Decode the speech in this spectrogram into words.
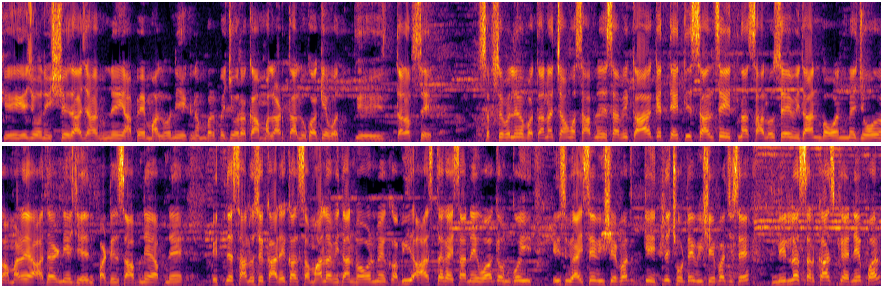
कि ये जो निश्चय आज हमने यहाँ पे मालवनी एक नंबर पे जो रखा मलाड तालुका के तरफ़ से सबसे पहले मैं बताना चाहूँगा, साहब ने जैसा अभी कहा कि तैंतीस साल से इतना सालों से विधान भवन में जो हमारे आदरणीय जयंत पाटिल साहब ने अपने इतने सालों से कार्यकाल संभाला विधान भवन में, कभी आज तक ऐसा नहीं हुआ कि उनको इस ऐसे विषय पर, कि इतने छोटे विषय पर जिसे निर्लज सरकार कहने पर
